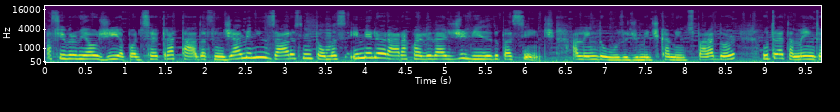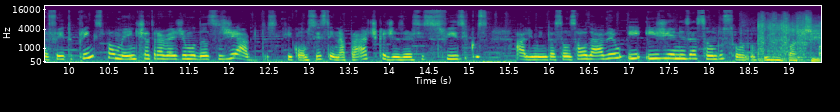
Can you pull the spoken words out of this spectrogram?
a fibromialgia pode ser tratada a fim de amenizar os sintomas e melhorar a qualidade de vida do paciente. Além do uso de medicamentos para dor, o tratamento é feito principalmente através de mudanças de hábitos, que consistem na prática de exercícios físicos, alimentação saudável e higienização do sono. Empatia.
